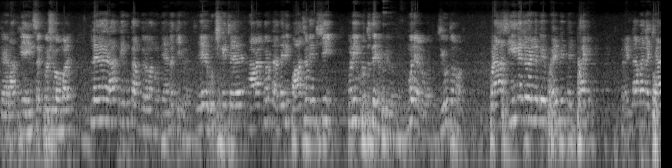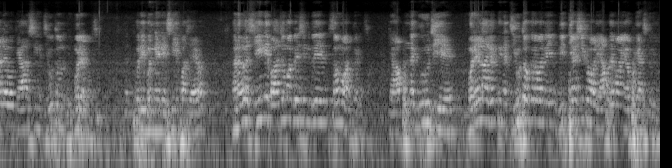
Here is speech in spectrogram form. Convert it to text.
કે રાત્રિ હિંસક પશુઓ મળે. એટલે રાત્રિ મુકામ કરવાનું ત્યાં નક્કી કર્યું. એ વૃક્ષ નીચે આરામ કરતા તેની પાછળ એક સિંહ, પણ એ મૃતદેહ પડ્યો હતો. મરેલો હતો, જીવતો નહોતો. પણ આ સિંહને જો એટલે બે ભયભીત થઈને ભાગી પણ એટલામાં એને ખ્યાલ આવ્યો કે આ સિંહ જીવતો નથી, મરેલો છે. ફરી બંને એને સિંહ પાસે આવ્યા. અને હવે સિંહની બાજુમાં બેસીને બે સંવાદ કરે છે કે આપણને ગુરુજીએ મરેલા વ્યક્તિને જીવતો કરવાની વિદ્યા શીખવાડી આપણે એમાં અહીં અભ્યાસ કરીએ.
